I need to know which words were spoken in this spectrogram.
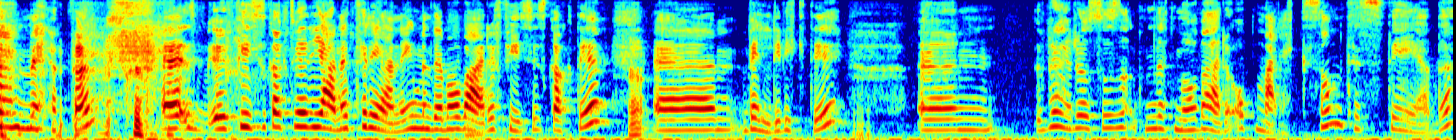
meteren. Eh, fysisk aktivitet, gjerne trening, men det med å være fysisk aktiv, eh, veldig viktig. Um, det pleier også å snakke om dette med å være oppmerksom til stede.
